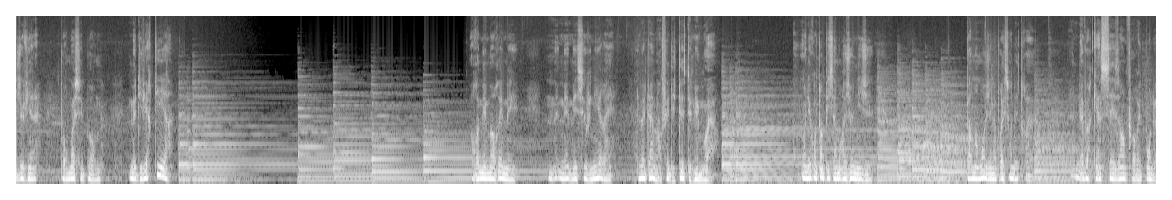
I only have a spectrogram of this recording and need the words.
je viens, pour moi, c'est pour me divertir. Remémorer mes, souvenirs et le matin, on fait des tests de mémoire. On est content, puis ça me rajeunit. Par moments, j'ai l'impression d'être, d'avoir 15-16 ans pour répondre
